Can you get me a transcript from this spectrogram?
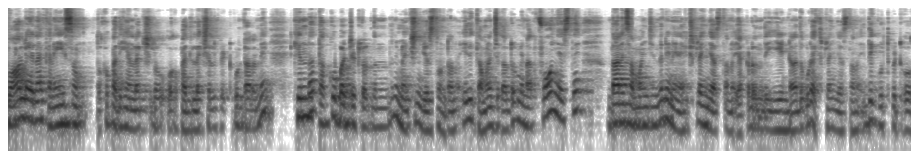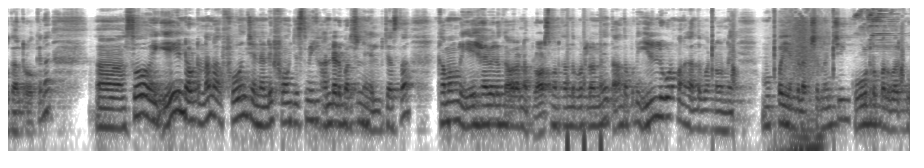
వాళ్ళైనా కనీసం ఒక పదిహేను లక్షలు ఒక పది లక్షలు పెట్టుకుంటారని కింద తక్కువ బడ్జెట్లో ఉంటుందని మెన్షన్ చేస్తుంటాను ఇది గమనించగలరు. మీరు నాకు ఫోన్ చేస్తే దానికి సంబంధించింది నేను ఎక్స్ప్లెయిన్ చేస్తాను. ఎక్కడ ఉంది ఏంటి అనేది కూడా ఎక్స్ప్లెయిన్ చేస్తాను. ఇది గుర్తుపెట్టుకోగలరు ఓకేనా? సో ఏం డౌట్ ఉన్నా నాకు ఫోన్ చేయండి. ఫోన్ చేస్తే మీకు హండ్రెడ్ పర్సెంట్ నేను హెల్ప్ చేస్తా. ఖమ్మంలో ఏ హైవేలో కావాలన్న ప్లాట్స్ మనకు అందుబాటులో ఉన్నాయి. దాంతోపాటు ఇల్లు కూడా మనకు అందుబాటులో ఉన్నాయి. ముప్పై ఎనిమిది లక్షల నుంచి కోటి రూపాయల వరకు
